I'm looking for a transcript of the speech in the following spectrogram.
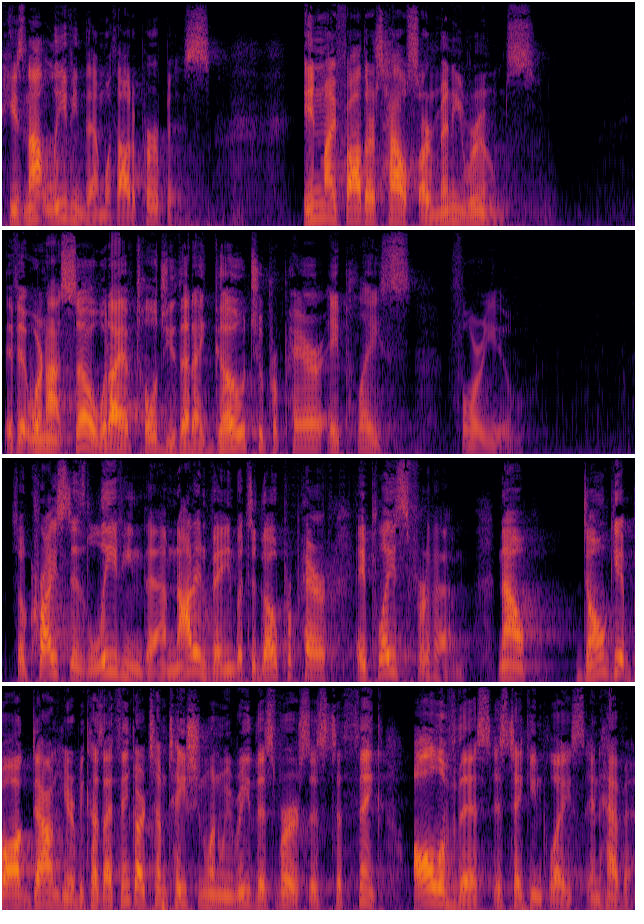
He's not leaving them without a purpose. In my Father's house are many rooms. If it were not so, would I have told you that I go to prepare a place for you? So Christ is leaving them, not in vain, but to go prepare a place for them. Now, don't get bogged down here because I think our temptation when we read this verse is to think all of this is taking place in heaven.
